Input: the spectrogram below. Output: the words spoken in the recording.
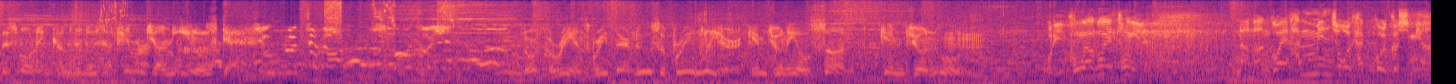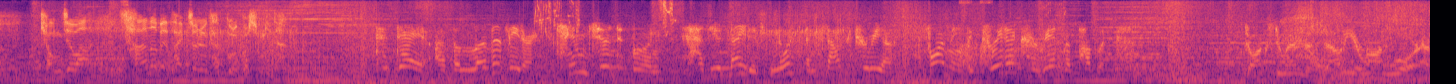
This morning comes the news of Kim Jong il's death. North Koreans greet their new supreme leader, Kim Jong il's son, Kim Jong un. 우리 공화국의 통일은 남한과의 한민족을 갖고 올 것이며 경제와 산업의 발전을 갖고 올 것입니다. Today, our beloved leader, Kim Jong un, has united North and South Korea, forming the Greater Korean Republic. Talks to end the Saudi-Iran war have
